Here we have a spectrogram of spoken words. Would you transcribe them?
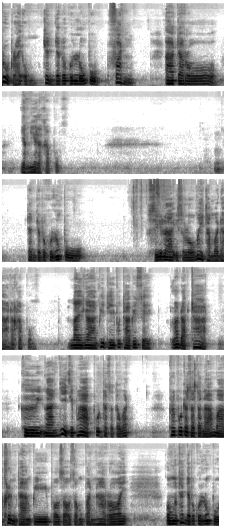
รูปหลายองค์ เช่นเจ้าประคุณหลวงปู่ฟั่น อาจารโร อย่างนี้แหละครับผมท่านเจ้าประคุณหลวงปู่ ศรีลาอิสโลไม่ธรรมดานะครับผม ในงานพิธีพุทธาพิเศษระดับชาติ คืองาน 25 พุทธศตวรรษ พระพุทธศาสนามาครึ่งทางปี พศ 2500 องค์ท่านเจ้าพระคุณหลวงปู่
